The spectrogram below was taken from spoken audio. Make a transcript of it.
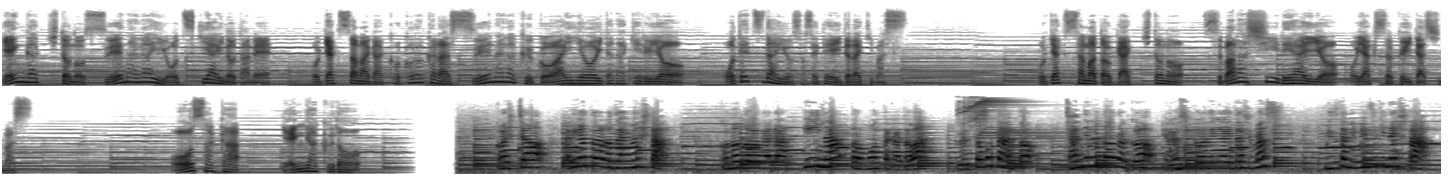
弦楽器との末永いお付き合いのためお客様が心から末永くご愛用いただけるようお手伝いをさせていただきますお客様と楽器との素晴らしい出会いをお約束いたします大阪弦楽堂ご視聴ありがとうございました。この動画がいいなと思った方は、グッドボタンとチャンネル登録をよろしくお願いいたします。水谷美月でした。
